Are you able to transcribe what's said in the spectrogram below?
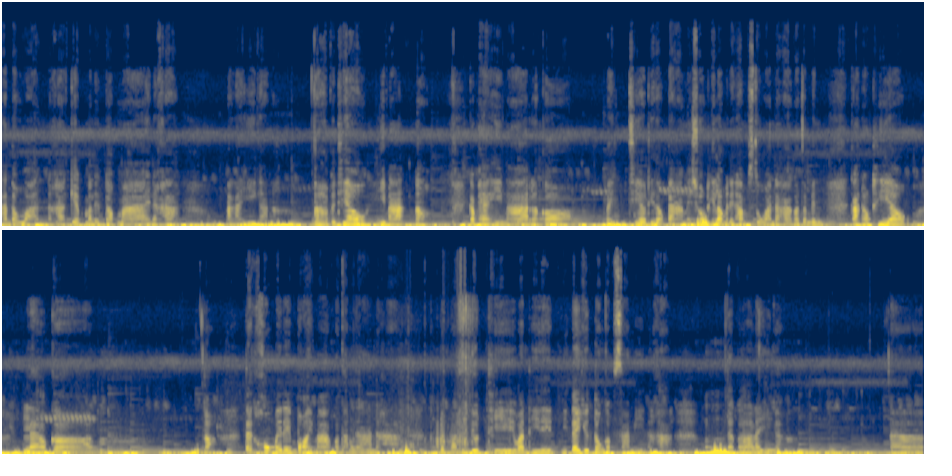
ทานตะวันนะคะ เก็บเมล็ดดอกไม้นะคะ อะไรอีกอะอ่าไปเที่ยวหิมะเนาะกำแพงหิมะแล้วก็ไปเที่ยวที่ต่างๆ ในช่วงที่เราไม่ได้ทำสวนนะคะ ก็จะเป็นการท่องเที่ยว แล้วก็เนาะแต่คงไม่ได้บ่อยมากเพราะทำงานนะคะ เป็นวันหยุดที่วันที่ได้หยุดตรงกับสามีนะคะอืมแล้วก็อะไรอีกอะอ่า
